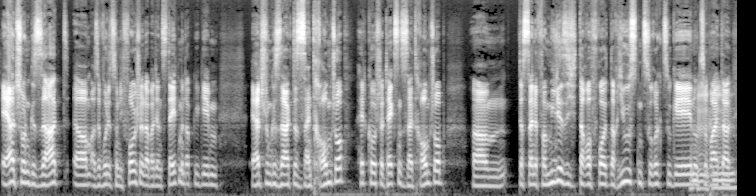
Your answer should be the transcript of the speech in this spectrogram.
Er hat schon gesagt, ähm, also wurde jetzt noch nicht vorgestellt, aber er hat ein Statement abgegeben. Er hat schon gesagt, das ist sein Traumjob. Head Coach der Texans ist sein Traumjob. Ähm, dass seine Familie sich darauf freut, nach Houston zurückzugehen mhm. und so weiter. Mhm.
